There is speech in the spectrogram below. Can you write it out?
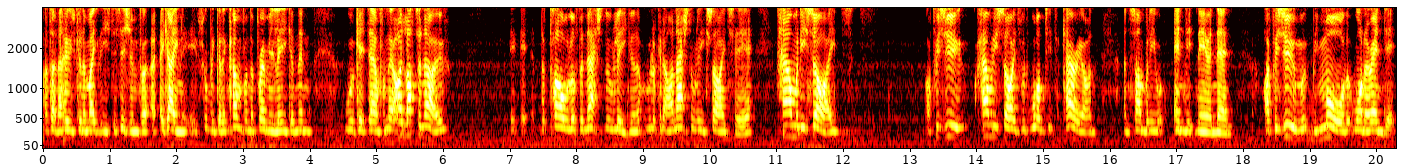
I don't know who's going to make these decisions. But again, it's probably going to come from the Premier League, and then we'll get down from there. I'd love to know the poll of the National League, and we're looking at our National League sides here. How many sides? I presume how many sides would want it to carry on and somebody end it there and then. I presume it would be more that want to end it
